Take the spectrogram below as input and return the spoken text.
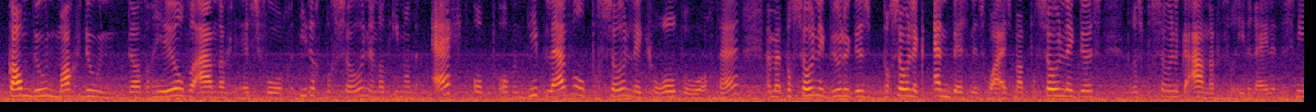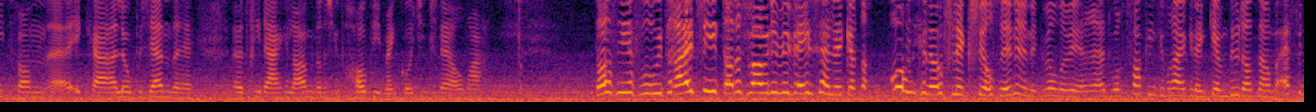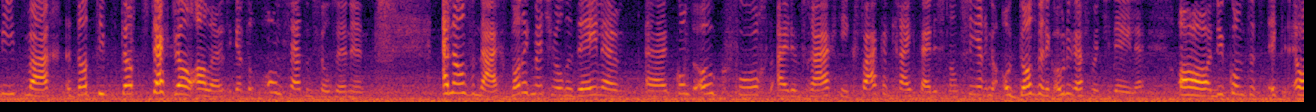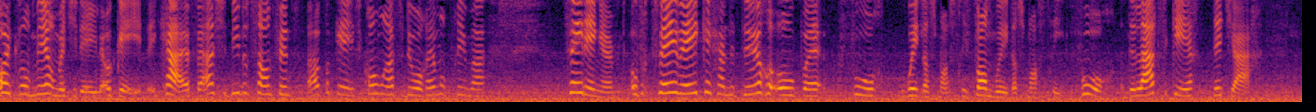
kan doen, mag doen. Dat er heel veel aandacht is voor ieder persoon. En dat iemand echt op, op een diep level persoonlijk geholpen wordt. Hè? En met persoonlijk bedoel ik dus persoonlijk en business-wise. Maar persoonlijk dus, er is persoonlijke aandacht voor iedereen. Het is niet van uh, ik ga lopen zenden uh, drie dagen lang. Dat is überhaupt niet mijn coachingstijl. Maar dat is in hoe het eruit ziet. Dat is waar we nu mee bezig zijn. Ik heb er ongelooflijk veel zin in. Ik wilde weer eh, het woord fucking gebruiken. Ik denk, Kim, doe dat nou maar even niet. Maar dat, dat zegt wel alles. Ik heb er ontzettend veel zin in. En dan vandaag, wat ik met je wilde delen, uh, komt ook voort uit een vraag die ik vaker krijg tijdens lanceringen. Oh, dat wil ik ook nog even met je delen. Oh, nu komt het. Ik, oh, ik wil meer met je delen. Oké, ik ga even. Als je het niet interessant vindt, hoppakee, scroll maar even door. Helemaal prima. Twee dingen. Over twee weken gaan de deuren open voor Weight Loss Mastery, van Weight Loss Mastery. Voor de laatste keer dit jaar.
